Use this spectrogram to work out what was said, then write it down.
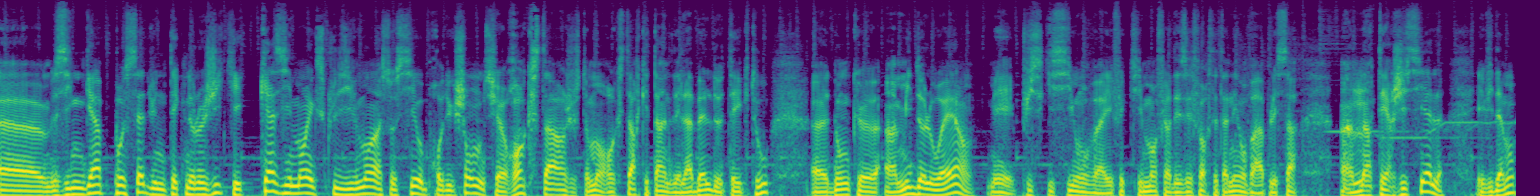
euh, Zynga possède une technologie qui est quasiment exclusivement associée aux productions chez Rockstar, justement Rockstar qui est un des labels de Take-Two, donc un middleware, mais puisqu'ici on va effectivement faire des efforts cette année, on va appeler ça un intergiciel, évidemment,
